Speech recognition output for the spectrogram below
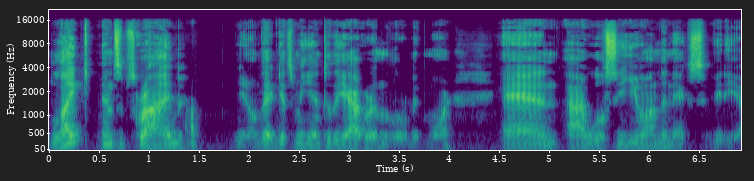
like and subscribe. You know, that gets me into the algorithm a little bit more. And I will see you on the next video.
